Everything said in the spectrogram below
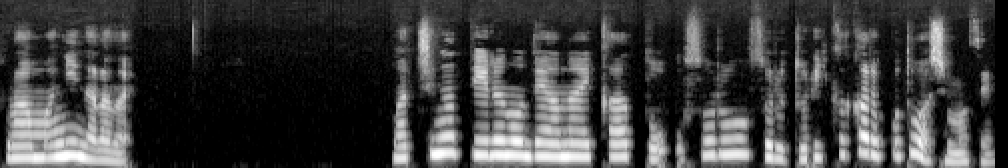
トラウマにならない。間違っているのではないかと恐る恐る取り掛かることはしません。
